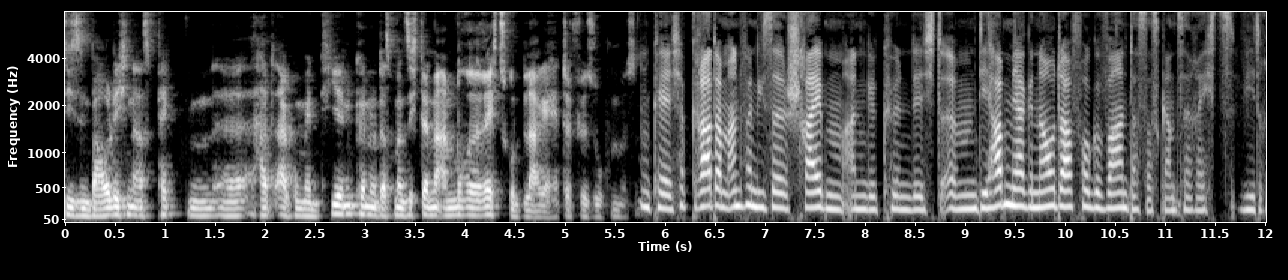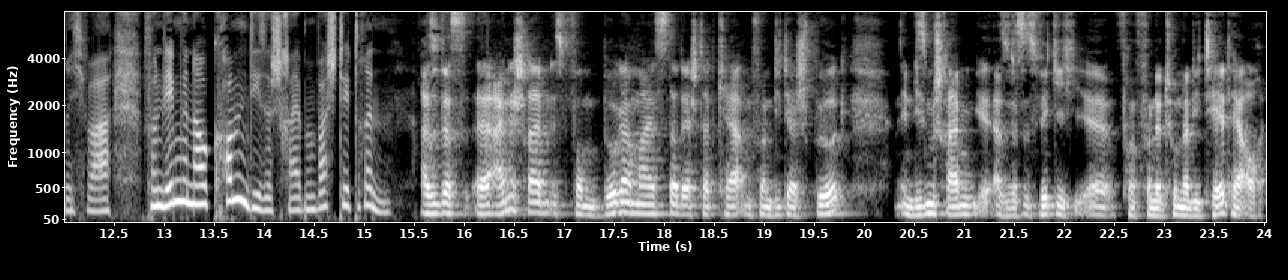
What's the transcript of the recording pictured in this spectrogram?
diesen baulichen Aspekten äh, hat argumentieren können und dass man sich dann eine andere Rechtsgrundlage hätte für suchen müssen. Okay, ich habe gerade am Anfang diese Schreiben angekündigt. Ähm, die haben ja genau davor gewarnt, dass das Ganze rechtswidrig war. Von wem genau kommen diese Schreiben? Was steht drin? Also das äh, eine Schreiben ist vom Bürgermeister der Stadt Kerpen von Dieter Spürk. In diesem Schreiben, also das ist wirklich äh, von, von der Tonalität her auch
